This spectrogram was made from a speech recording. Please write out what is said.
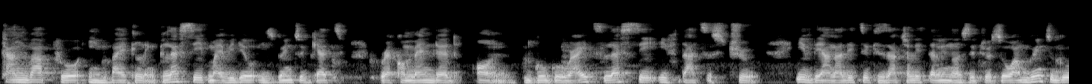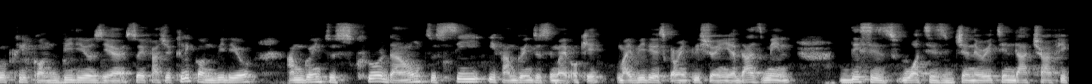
Canva Pro invite link. Let's see if my video is going to get recommended on Google, right? Let's see if that is true. If the analytics is actually telling us the truth. So I'm going to go click on videos here. So if I should click on video, I'm going to scroll down to see if I'm going to see my, okay, my video is currently showing here. That's mean this is what is generating that traffic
